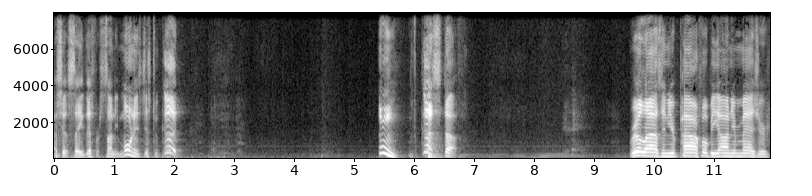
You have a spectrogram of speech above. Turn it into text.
I should have saved this for Sunday morning. It's just too good. Stuff. Realizing you're powerful beyond your measure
